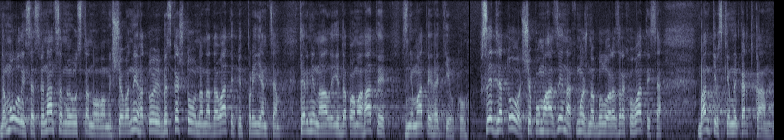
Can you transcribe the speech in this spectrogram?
Домовилися з фінансовими установами, що вони готові безкоштовно надавати підприємцям термінали і допомагати знімати готівку. Все для того, щоб у магазинах можна було розрахуватися банківськими картками.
